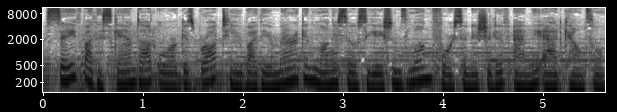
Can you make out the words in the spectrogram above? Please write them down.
SaveByTheScan.org is brought to you by the American Lung Association's Lung Force Initiative and the Ad Council.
